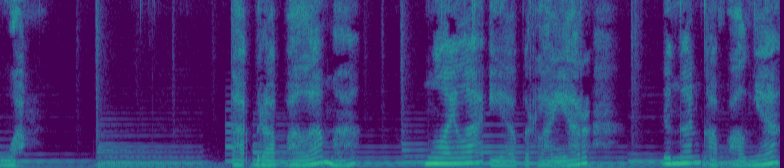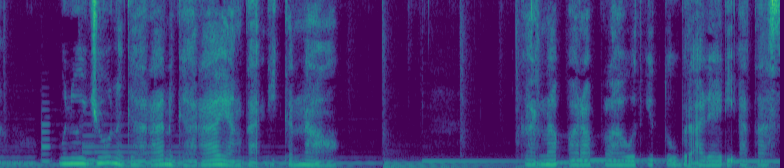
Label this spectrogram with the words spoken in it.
uang. Tak berapa lama, mulailah ia berlayar dengan kapalnya menuju negara-negara yang tak dikenal karena para pelaut itu berada di atas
